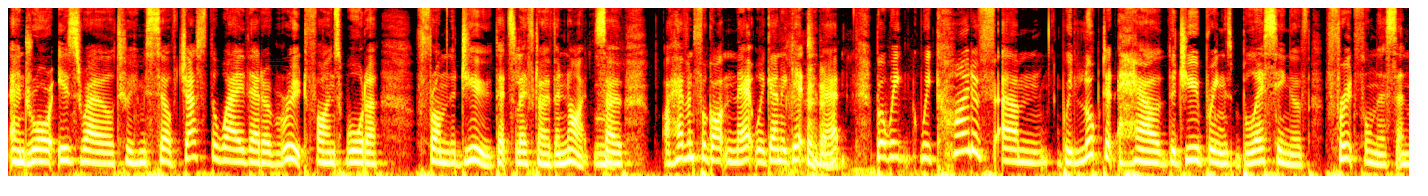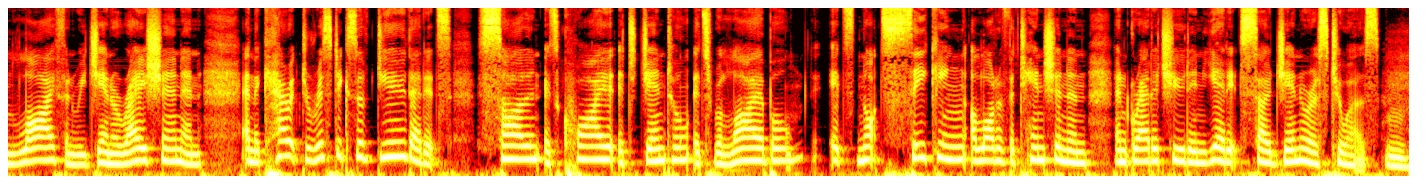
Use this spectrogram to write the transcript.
and draw Israel to himself, just the way that a root finds water from the dew that's left overnight. Mm. So I haven't forgotten that. We're going to get to that. but we, we kind of um, we looked at how the dew brings blessing of fruitfulness and life and regeneration and and the characteristics of dew that it's silent, it's quiet, it's gentle, it's reliable, it's not seeking a lot of attention and, and gratitude, and yet it's so generous to us. Mm.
